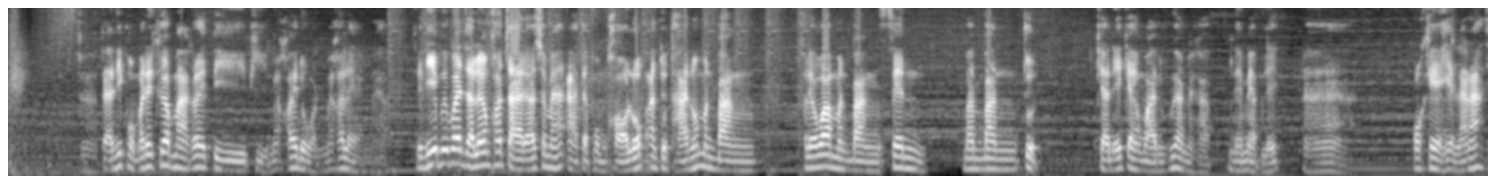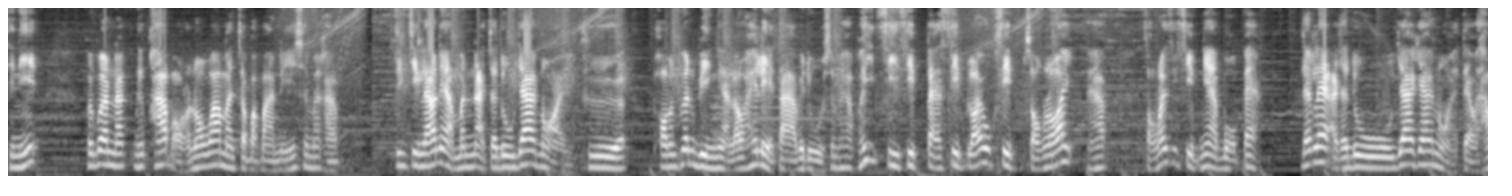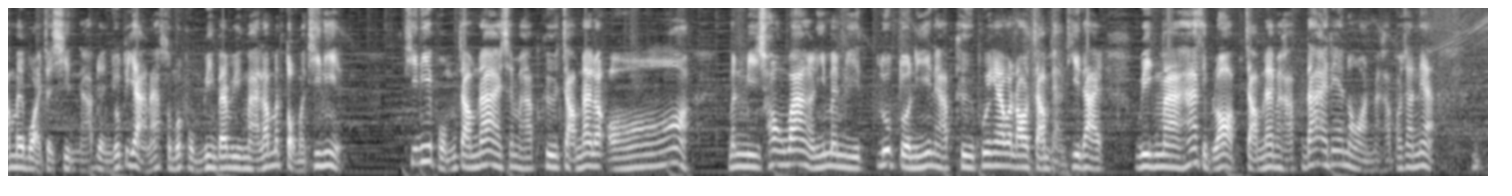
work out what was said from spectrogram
แต่อันนี้ผมไม่ได้เคลือบมาก็เลยตีผีไม่ค่อยโดนไม่ค่อยแรงนะครับทีนี้เพื่อนๆจะเริ่มเข้าใจแล้วใช่ไหมอ่าแต่ผมขอลบอันสุดท้ายเนาะมันบัง เขาเรียกว่ามันบังเส้นมันบังจุดแกน x แกน y เพื่อนนะครับ ในแมปเล็กอ่าโอเคเห็นแล้วนะทีนี้เพื่อนๆนักนึกภาพออกแล้วเนาะว่ามันจะประมาณนี้ใช่ไหมครับ จริง ๆ แล้วเนี่ยมันอาจจะดูยากหน่อย คือพอเป็นเพื่อนวิ่งเนี่ยเราให้เหลตาไปดูใช่ไหมครับเฮ้ยสี่สิบแปดสิบร้อยหกสิบสองร้อยนะครับสองร้อยสี่สิบเนี่ยโบกแปกแรกๆอาจจะดูยากๆหน่อย แต่ทำบ่อยๆจะชินนะครับอย่างยกตัวอย่างนะ สมมติผมวิ่งไปวิ่งมาแล้วมันตกมาที่นี่ ที่นี่ผมจำได้ใช่ไหมครับ คือจำได้แล้วอ๋อ มันมีช่องว่างอันนี้มันมีรูปตัวนี้นะครับคือพูดง่ายๆว่าเราจำแผนที่ได้วิ่งมา 50 รอบจำได้ไหมครับ ได้แน่นอนนะครับเพราะฉะนั้นเนี่ย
